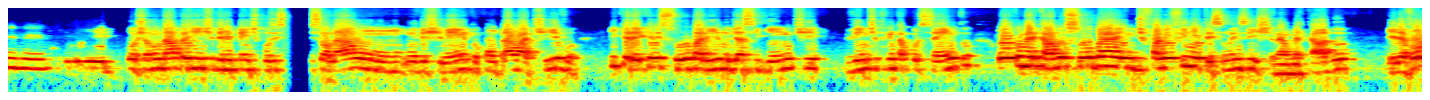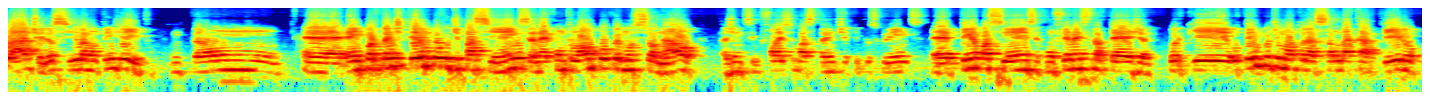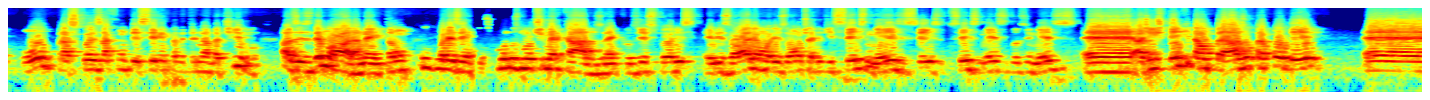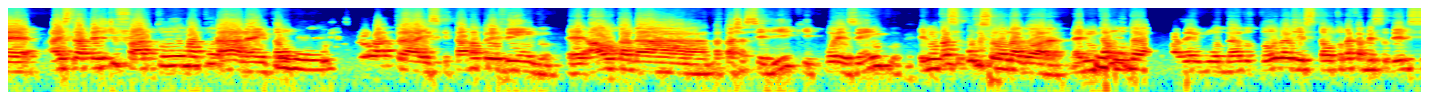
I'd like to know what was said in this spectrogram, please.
Uhum. E, poxa, não dá para a gente, de repente, posicionar um, um investimento, comprar um ativo e querer que ele suba ali no dia seguinte 20%, 30%, ou que o mercado suba de forma infinita. Isso não existe, né? O mercado ele é volátil, ele oscila, não tem jeito. Então, é, é importante ter um pouco de paciência, né, controlar um pouco o emocional, a gente sempre fala isso bastante aqui para os clientes. É, tenha paciência, confia na estratégia, porque o tempo de maturação da carteira ou, ou para as coisas acontecerem para determinado ativo, às vezes demora, né? Então, uhum. por exemplo, os fundos multimercados, né? Que os gestores eles olham um horizonte ali de seis meses, seis, seis meses, doze meses. É, a gente tem que dar um prazo para poder é, a estratégia de fato maturar, né? Então, uhum. o gestor lá atrás, que estava prevendo é, alta da, da taxa Selic, por exemplo, ele não está se posicionando agora, né? ele não está uhum. mudando, fazendo, mudando toda a gestão, toda a cabeça dele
